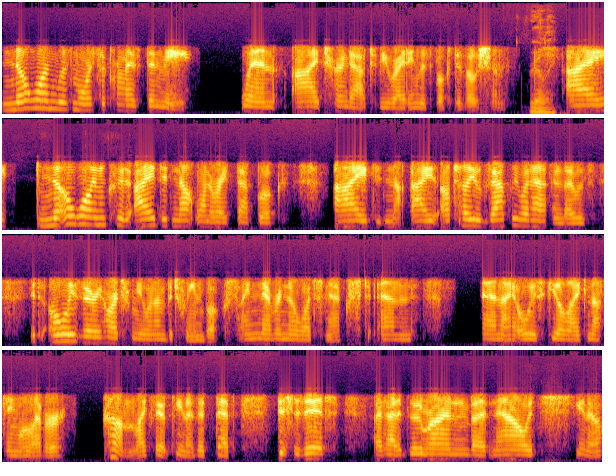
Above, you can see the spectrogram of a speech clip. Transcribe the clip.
no one was more surprised than me when I turned out to be writing this book, Devotion. Really. I no one could. I did not want to write that book. I did not. I I'll tell you exactly what happened. I was. It's always very hard for me when I'm between books. I never know what's next, and and I always feel like nothing will ever come. Like that, you know, that that this is it. I've had a good run, but now it's you know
